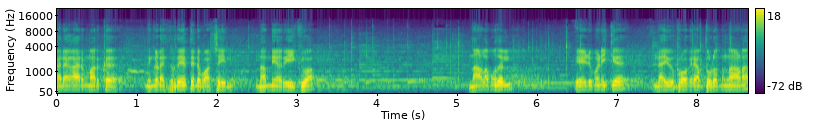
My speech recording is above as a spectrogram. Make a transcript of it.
കലാകാരന്മാർക്ക് നിങ്ങളുടെ ഹൃദയത്തിന്റെ ഭാഷയിൽ നന്ദി അറിയിക്കുക. നാളെ മുതൽ ഏഴ് മണിക്ക് ലൈവ് പ്രോഗ്രാം തുടങ്ങുന്നതാണ്.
